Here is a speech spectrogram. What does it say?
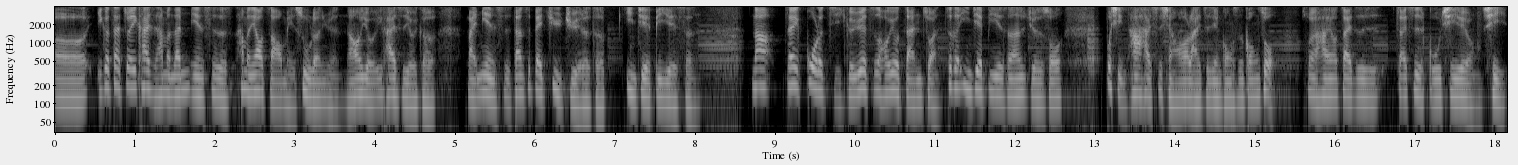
呃，一个在最一开始他们在面试的，他们要找美术人员，然后有一开始有一个来面试，但是被拒绝了的应届毕业生。那在过了几个月之后又辗转，这个应届毕业生他就觉得说不行，他还是想要来这间公司工作。所以他又再次再次鼓起勇气，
